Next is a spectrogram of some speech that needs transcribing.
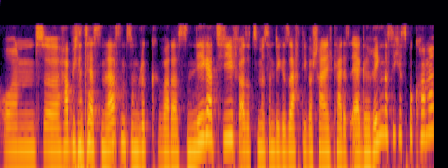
und äh, habe mich dann testen lassen. Zum Glück war das negativ. Also zumindest haben die gesagt, die Wahrscheinlichkeit ist eher gering, dass ich es bekomme.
